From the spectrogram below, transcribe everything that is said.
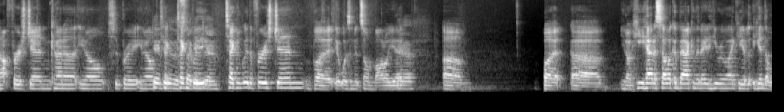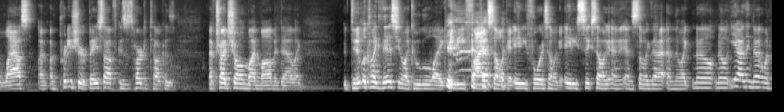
not first gen kind of you know Supra, you know, Technically the technically technically the first gen, but it wasn't its own model yet. Yeah. Um, but uh, you know, he had a Celica back in the day that he really liked. He had, he had the last. I'm, I'm pretty sure based off because it's hard to tell because I've tried showing my mom and dad like, did it look like this? You know, like Google like 85 Celica, 84 Celica, 86 Celica, and, and stuff like that. And they're like, no, no, yeah, I think that one.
